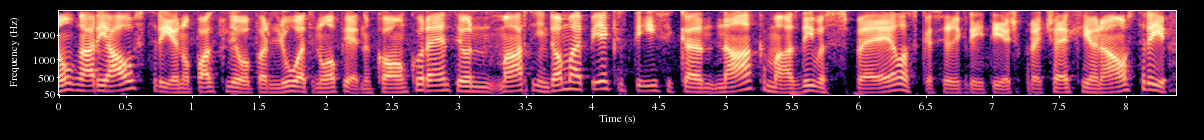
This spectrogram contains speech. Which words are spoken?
Nu, arī Austrija nu pat kļuva par ļoti nopietnu konkurentu, un Mārtiņa domāju piekritīsi, ka nākamās divas spēles, kas iekrīt tieši pret Čehiju un Austriju,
